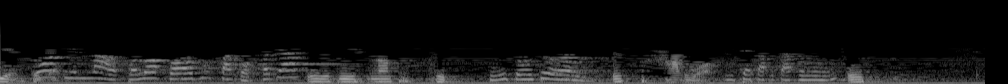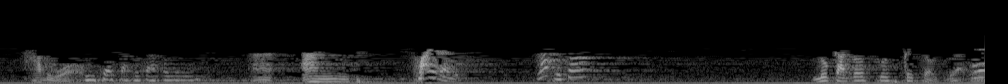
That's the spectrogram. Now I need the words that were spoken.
years. Wọ́n together. ti la ọ̀pọ̀lọpọ̀ ọdún papọ̀ kọjá. It is not cheap. Kì í ṣe ohun tí ó rọrùn. It's hard work. Iṣẹ́ takuntakun ni. It's hard work. Iṣẹ́ takuntakun ni. Uh, and finally, look at those two scriptures here. ẹ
